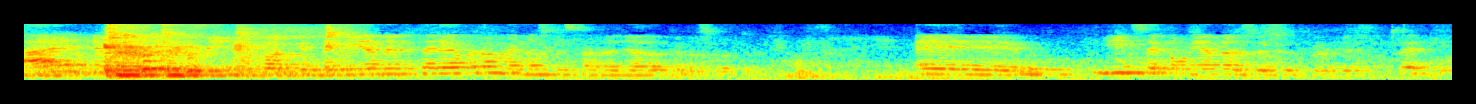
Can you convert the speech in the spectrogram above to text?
a ellos sí, porque tenían el cerebro menos desarrollado que nosotros. Eh, y se comían los de sus propias especies.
